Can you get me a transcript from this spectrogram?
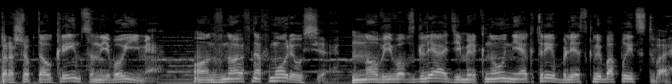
прошептал Кримсон его имя. Он вновь нахмурился, но в его взгляде мелькнул некоторый блеск любопытства.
